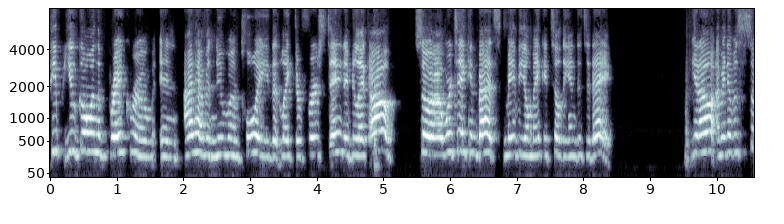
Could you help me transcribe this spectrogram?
people you go in the break room and I'd have a new employee that like their first day they'd be like, "Oh, so uh, we're taking bets. Maybe you'll make it till the end of today." You know, I mean, it was so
